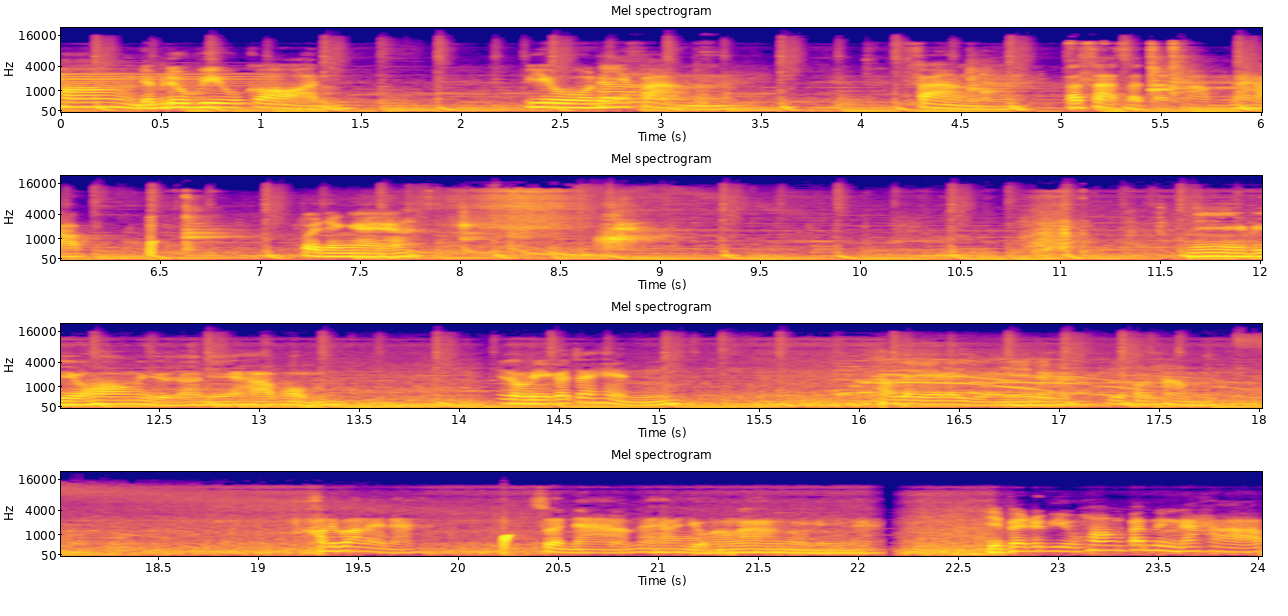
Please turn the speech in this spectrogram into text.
ห้องเดี๋ยวไปดูวิวก่อน วิวนี่ฝั่งฝั่งปราสาทสัจธรรมนะครับ เปิดยังไงอะนี่วิวห้องอยู่ตรงนี้ครับผม ที่ตรงนี้ก็จะเห็นทะเลอะไรอยู่ตรงนี้นะฮะที่เขาทำ เขาเรียกว่าอะไรนะ ส่วนน้ำนะฮะอยู่ข้างล่างตรงนี้นะ เดี๋ยวไปรีวิวห้องแป๊บหนึ่งนะครับ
